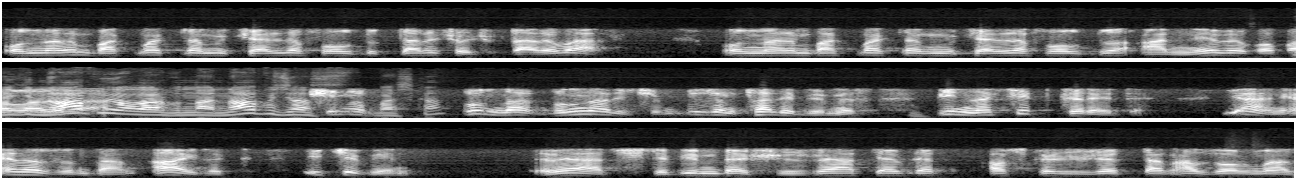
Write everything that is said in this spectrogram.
Onların bakmakla mükellef oldukları çocukları var. Onların bakmakla mükellef olduğu anne ve Peki babaları ne var. yapıyorlar bunlar? Ne yapacağız başkan? Bunlar bunlar için bizim talebimiz bir nakit kredi. Yani en azından aylık 2000 veya işte 1500 veya devlet asgari ücretten az olmaz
